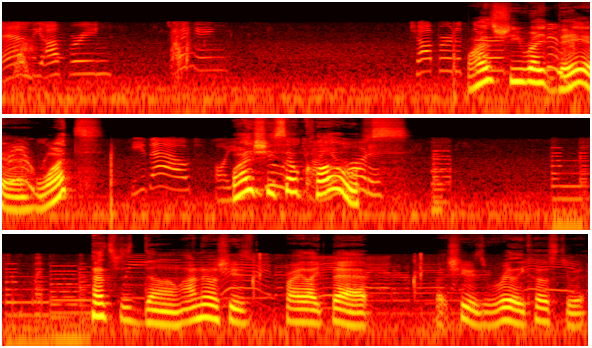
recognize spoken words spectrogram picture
and the offering. Swinging. Chopper to Why is she right hmm, there? What? He's out. All you Why is she so try your hardest. close? That's just dumb. I know she's probably like that, but she was really close to it.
